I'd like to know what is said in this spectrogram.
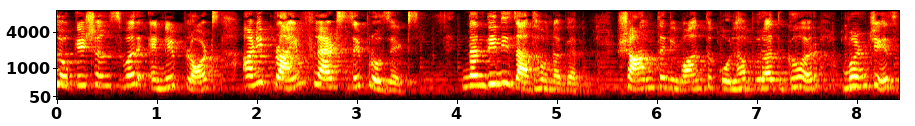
लोकेशन्सवर एन ए प्लॉट्स आणि प्राईम फ्लॅट्सचे प्रोजेक्ट्स. नंदिनी जाधव नगर शांत निवांत कोल्हापुरात घर म्हणजेच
